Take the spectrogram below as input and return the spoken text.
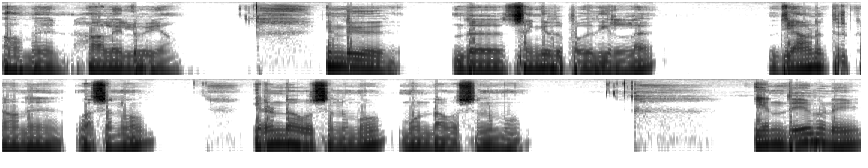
ஆமேன். ஹalleluya. இன்று இந்த சங்கீத பகுதியில் தியானத்திற்கான வசனம் இரண்டாம் வசனமோ மூன்றாம் வசனமோ என் தேவனை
